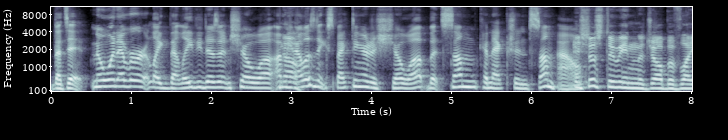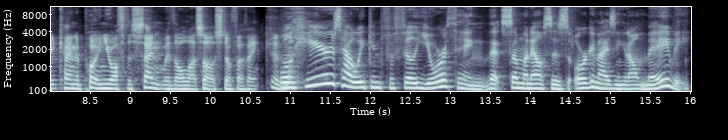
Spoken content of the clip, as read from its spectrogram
that's it. No one ever like that lady doesn't show up. I No. mean, I wasn't expecting her to show up, but some connection somehow. It's just doing the job of like kind of putting you off the scent with all that sort of stuff, I think. Well, it? here's how we can fulfill your thing that someone else is organizing it all. Maybe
